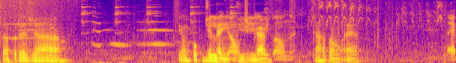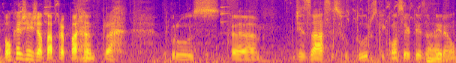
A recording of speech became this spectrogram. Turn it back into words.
Só pra já ter um pouco de Pra lenha, pegar um de de carvão, né? carvão, é. Tá, É bom que a gente já tá preparando para pros ah, desastres futuros, que com certeza É. terão.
